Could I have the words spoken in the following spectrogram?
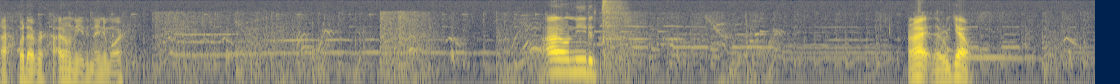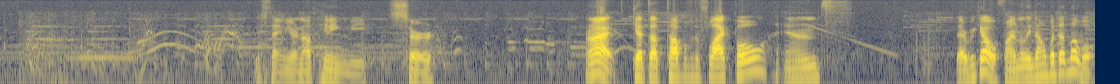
Ah, whatever. I don't need it anymore. I don't need it. Alright, there we go. This time you're not hitting me, sir. Alright, get that top of the flagpole, and there we go, finally done with that level.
